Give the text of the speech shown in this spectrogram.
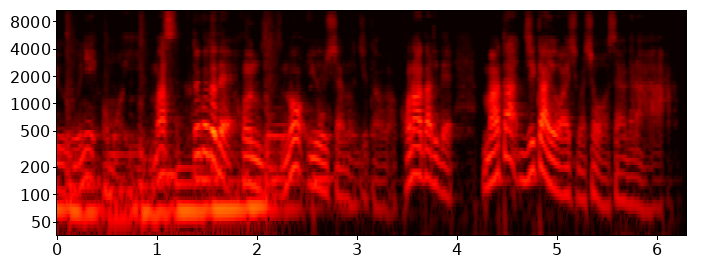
いうふうに思います。ということで本日の勇者の時間はこの辺りでまた次回お会いしましょう。さようなら。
